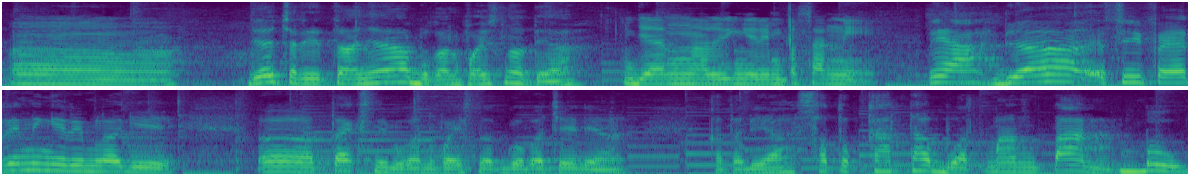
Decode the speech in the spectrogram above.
eh Dia ceritanya bukan voice note ya. jangan ngirim ngirim pesan nih. Ya, dia si Ferry ini ngirim lagi Eh, teks nih bukan voice note gue bacain ya. Kata dia satu kata buat mantan. Bow.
